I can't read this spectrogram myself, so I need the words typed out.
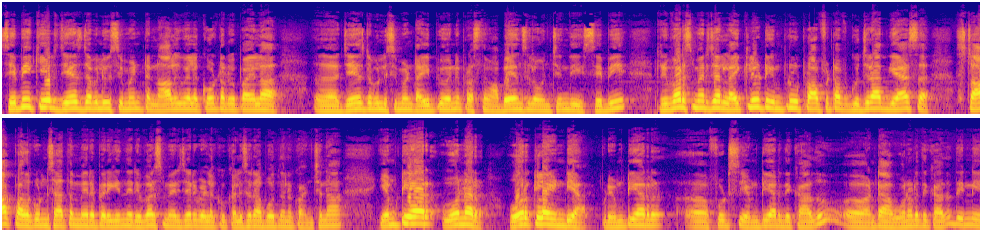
సెబీ కేప్స్ జేఎస్డబ్ల్యూ సిమెంట్ నాలుగు వేల కోట్ల రూపాయల జేఎస్డబ్ల్యూ సిమెంట్ ఐపీఓని ప్రస్తుతం అబయన్స్లో ఉంచింది SEBI. Reverse merger likely to improve profit of Gujarat gas. Stock పదకొండు శాతం మేర పెరిగింది. రివర్స్ మెర్జర్ వీళ్ళకు కలిసి రాబోతున్న ఒక అంచనా. MTR owner Orkla India. ఇప్పుడు ఎంటీఆర్ ఫుడ్స్ ఎంటీఆర్ది కాదు అంటే ఆ ఓనర్ది కాదు. దీన్ని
